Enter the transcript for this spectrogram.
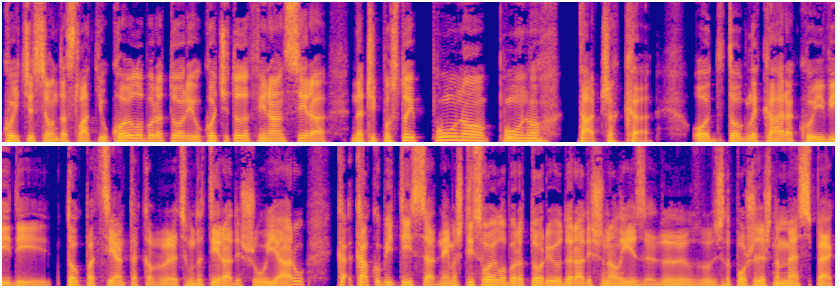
koji će se onda slati u koju laboratoriju, ko će to da finansira. Znači, postoji puno, puno tačaka od tog lekara koji vidi tog pacijenta, recimo da ti radiš u IR-u, kako bi ti sad, nemaš ti svoju laboratoriju da radiš analize, da, da pošalješ na mass spec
